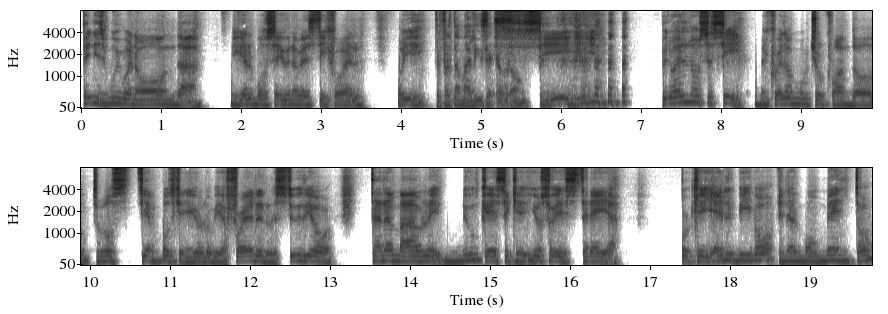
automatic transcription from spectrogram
Penny es muy buena onda. Miguel Bosé una vez dijo él, oye, Te falta malicia, cabrón. Sí, pero él no es así. Me acuerdo mucho cuando tuvimos tiempos que yo lo vi afuera en el estudio, tan amable, nunca ese que yo soy estrella, porque él vivo en el momento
